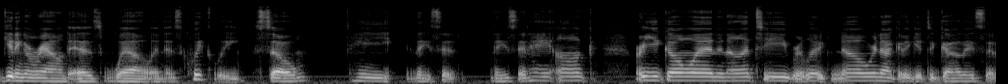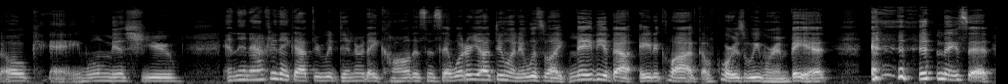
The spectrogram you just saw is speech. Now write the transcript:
getting around as well and as quickly. So he they said they said, Hey, Unc, are you going? And Auntie, we're like, No, we're not going to get to go. They said, Okay, we'll miss you. And then after they got through with dinner, they called us and said, What are y'all doing? It was like maybe about eight o'clock. Of course, we were in bed. and they said,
